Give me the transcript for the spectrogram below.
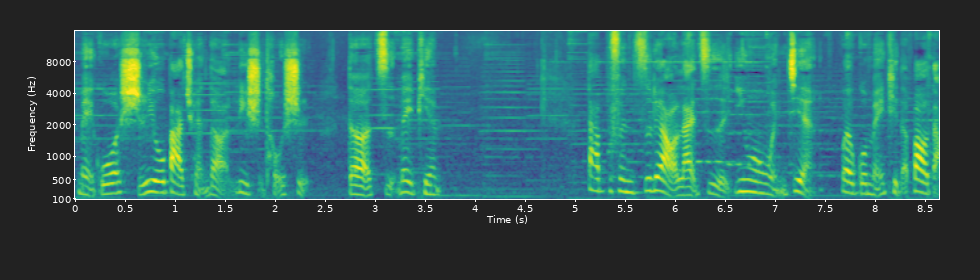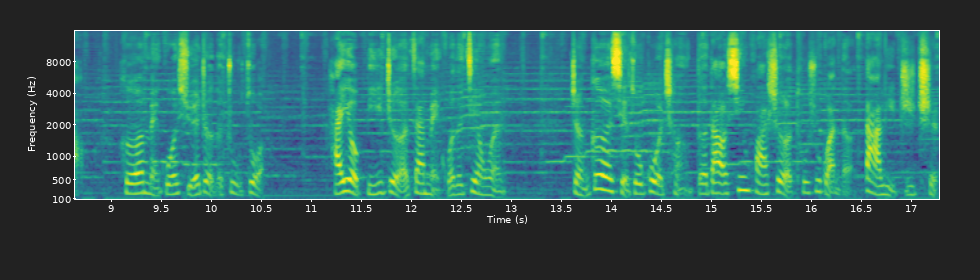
美国石油霸权的历史透视》的姊妹篇。大部分资料来自英文文件、外国媒体的报道和美国学者的著作，还有笔者在美国的见闻。整个写作过程得到新华社图书馆的大力支持。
